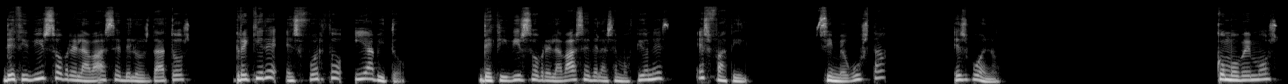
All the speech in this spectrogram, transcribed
Decidir sobre la base de los datos requiere esfuerzo y hábito. Decidir sobre la base de las emociones es fácil. Si me gusta, es bueno. Como vemos,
